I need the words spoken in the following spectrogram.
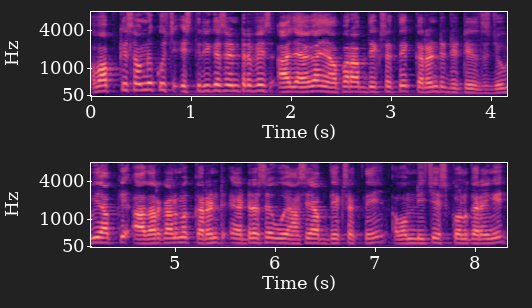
अब आपके सामने कुछ इस तरीके से इंटरफेस आ जाएगा। यहाँ पर आप देख सकते हैं करंट डिटेल्स जो भी आपके आधार कार्ड में करंट एड्रेस है, वो यहाँ से आप देख सकते हैं। अब हम नीचे स्क्रॉल करेंगे।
